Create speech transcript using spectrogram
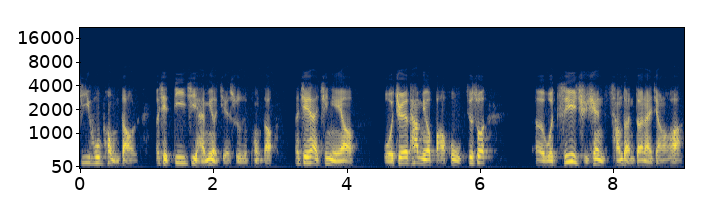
几乎碰到了，而且第一季还没有结束就碰到，那接下来今年要，我觉得它没有保护，就是说，呃，我直率曲线长短端来讲的话，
